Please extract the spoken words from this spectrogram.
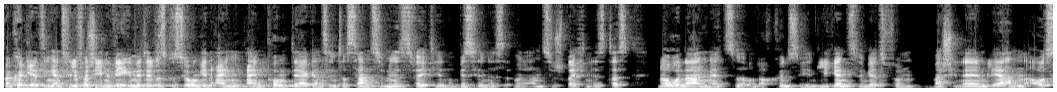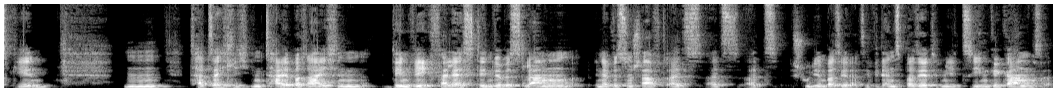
man könnte jetzt in ganz viele verschiedene Wege mit der Diskussion gehen. Ein, ein Punkt, der ganz interessant zumindest vielleicht hier noch ein bisschen ist, mal anzusprechen, ist, dass neuronale Netze und auch künstliche Intelligenz, wenn wir jetzt von maschinellem Lernen ausgehen, mh, tatsächlich in Teilbereichen den Weg verlässt, den wir bislang in der Wissenschaft als, als, als studienbasiert, als evidenzbasierte Medizin gegangen sind,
